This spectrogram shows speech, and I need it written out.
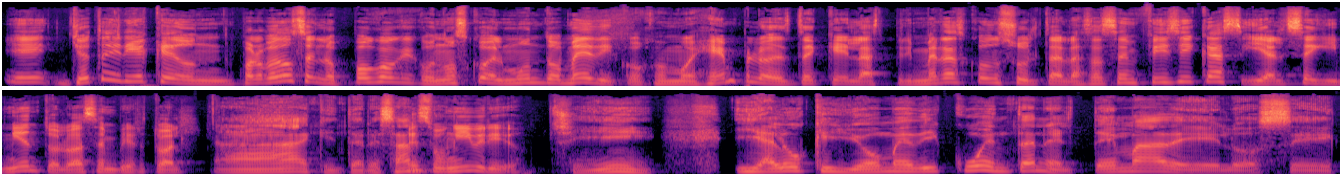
Eh, yo te diría que, don- por lo menos en lo poco que conozco del mundo médico, como ejemplo, es de que las primeras consultas las hacen físicas y el seguimiento lo hacen virtual. Ah, qué interesante. Es un híbrido. Sí, y algo que yo me di cuenta en el tema de los, eh,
